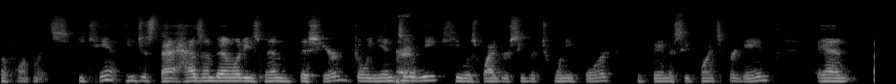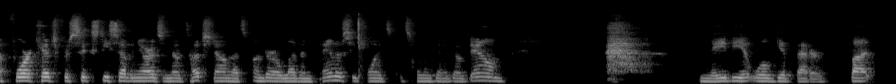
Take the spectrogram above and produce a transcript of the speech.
performance. He can't. He just, that hasn't been what he's been this year. Going into the week, he was wide receiver 24 in fantasy points per game. And a four catch for 67 yards and no touchdown, that's under 11 fantasy points. It's only going to go down. Maybe it will get better. But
